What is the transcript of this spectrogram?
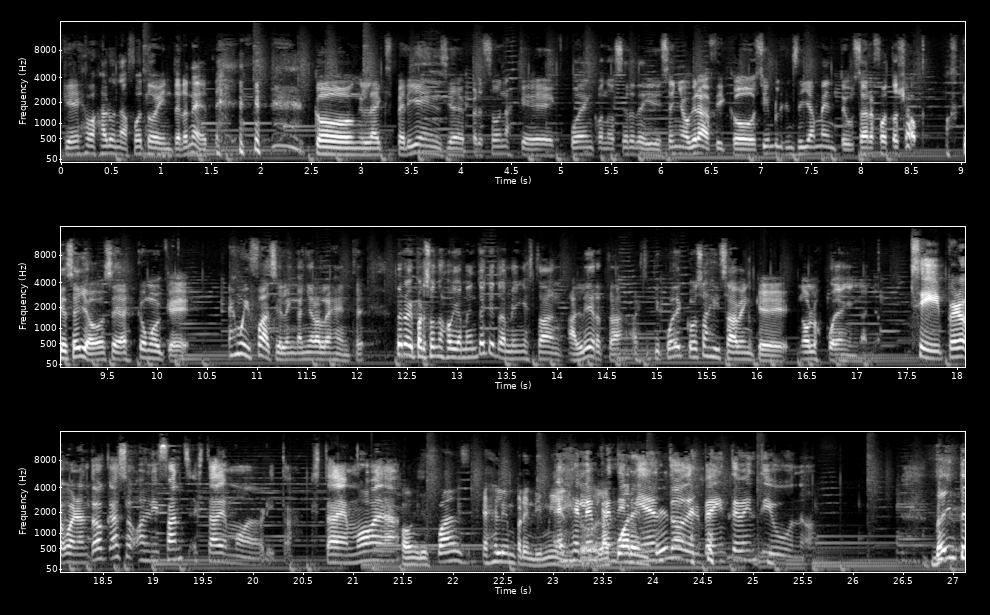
que es bajar una foto de internet, con la experiencia de personas que pueden conocer de diseño gráfico, simple y sencillamente usar Photoshop, qué sé yo, o sea, es como que es muy fácil engañar a la gente, pero hay personas obviamente que también están alertas a este tipo de cosas y saben que no los pueden engañar. Sí, pero bueno, en todo caso, OnlyFans está de moda ahorita. Está de moda. OnlyFans es el emprendimiento. Es el emprendimiento del 2021. 20,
